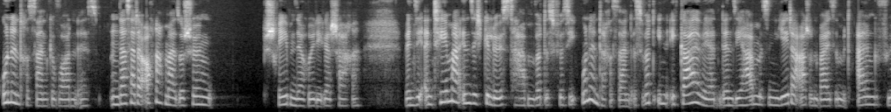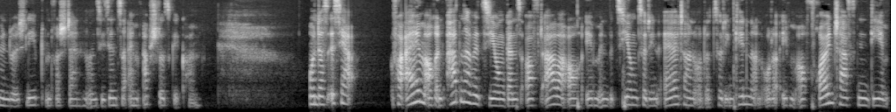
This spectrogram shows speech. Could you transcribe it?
uninteressant geworden ist. Und das hat er auch nochmal so schön beschrieben, der Rüdiger Schache. Wenn Sie ein Thema in sich gelöst haben, wird es für Sie uninteressant. Es wird Ihnen egal werden, denn Sie haben es in jeder Art und Weise mit allen Gefühlen durchlebt und verstanden und Sie sind zu einem Abschluss gekommen. Und das ist ja vor allem auch in Partnerbeziehungen ganz oft, aber auch eben in Beziehungen zu den Eltern oder zu den Kindern oder eben auch Freundschaften, die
